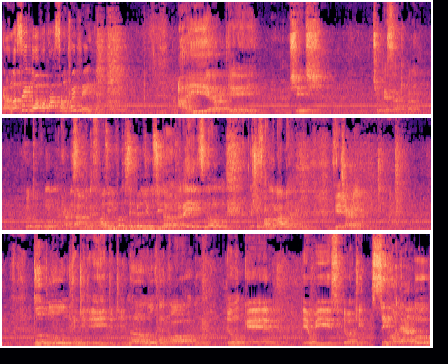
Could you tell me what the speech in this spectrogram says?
Ela não aceitou a votação que foi feita. Aí ela tem. Gente, deixa eu pensar aqui, peraí. Porque eu tô com a cabeça Tá, no telefone. mas enquanto você pensa, eu digo o seguinte. Não, peraí, senão. não- Deixa eu formular minha. Veja bem. Todo mundo tem direito de. Não, eu não concordo, eu não quero, eu isso, eu aquilo. Sem coordenador,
